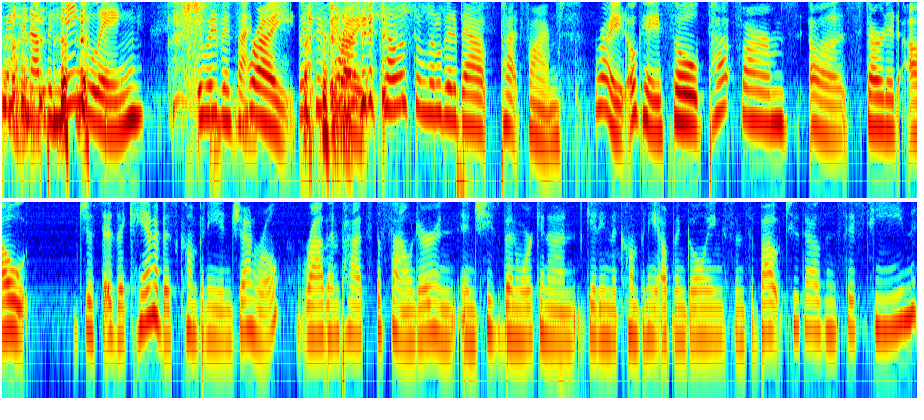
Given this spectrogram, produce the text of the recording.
we'd been up and mingling, it would have been fine. Right. But so tell, Right. us, tell us a little bit about Pot Farms. Right. Okay. So Pot Farms uh, started out just as a cannabis company in general. Robin Potts, the founder, and, and she's been working on getting the company up and going since about 2015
